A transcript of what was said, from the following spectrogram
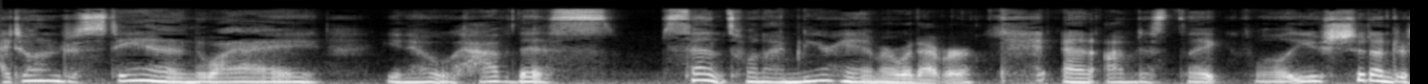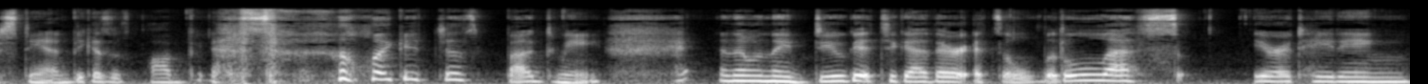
I don't understand why I, you know, have this sense when I'm near him or whatever. And I'm just like, well, you should understand because it's obvious. like it just bugged me. And then when they do get together, it's a little less irritating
